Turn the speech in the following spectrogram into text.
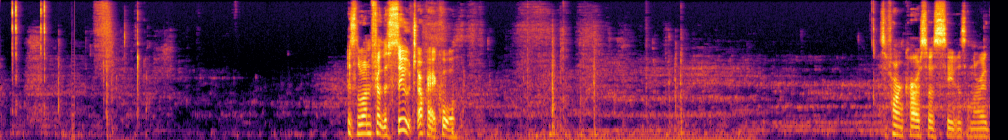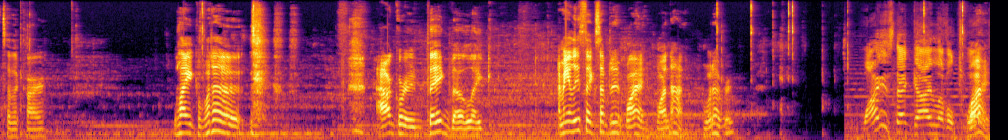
Is the one for the suit. Okay, cool. It's a foreign car, so his seat is on the right side of the car. Like, what a awkward thing, though. Like, I mean, at least they accepted it. Why? Why not? Whatever. Why is that guy level 12? Why?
